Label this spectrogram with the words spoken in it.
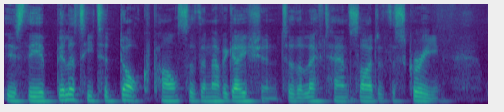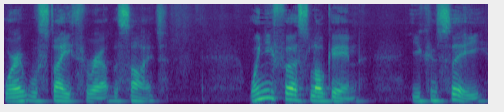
is the ability to dock parts of the navigation to the left hand side of the screen where it will stay throughout the site. When you first log in you can see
